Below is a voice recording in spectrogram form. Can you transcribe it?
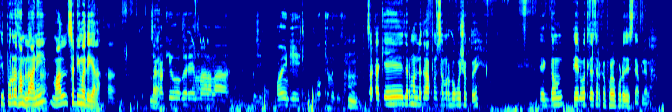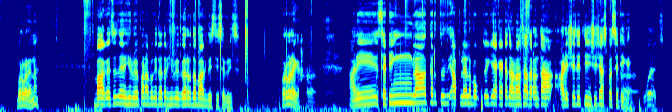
ते पूर्ण थांबलं आणि. माल सेटिंगमध्ये गेला. हा. बरं. चाकाकी वगैरे मालाला म्हणजे पॉइंट हे ओके मध्ये जा. चकाकी जर म्हणलं तर आपण समोर बघू शकतोय. एकदम तेल ओतल्यासारखं फळ फोडं दिसते आपल्याला. बरोबर आहे ना? बागाचं जर हिरवेपणा बघितला तर हिरवी गर्द बाग दिसते सगळीच. बरोबर आहे का? हा. आणि सेटिंगला तर तुम्ही आपल्याला बघतोय की एका एका झाडाला साधारणतः अडीचशे ते तीनशेच्या आसपास सेटिंग आहे. वरच.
